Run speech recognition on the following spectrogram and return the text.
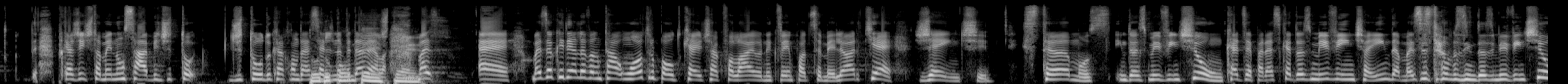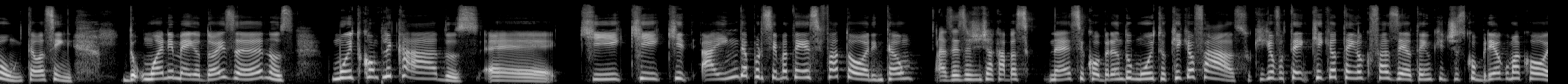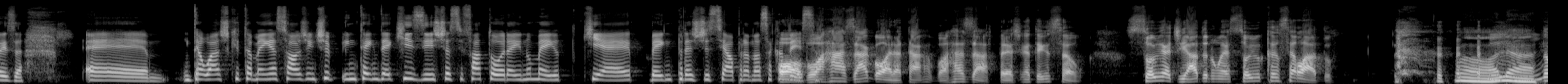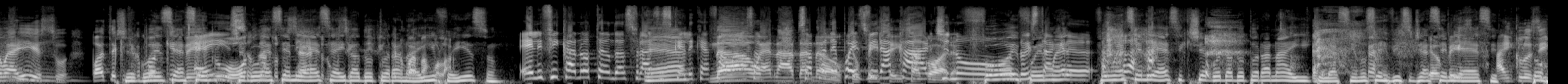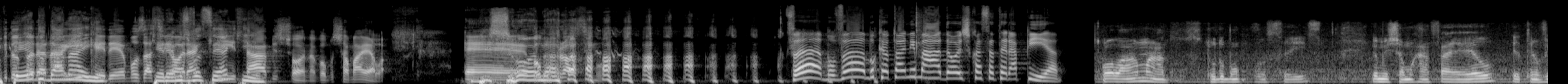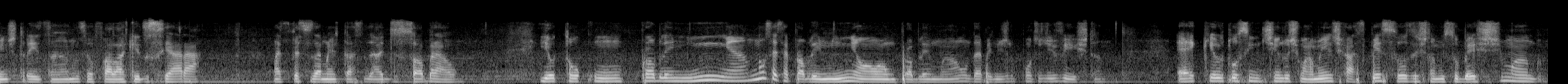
Porque a gente também não sabe de, to- de tudo que acontece Todo ali na vida dela. contexto, é. Mas, é, mas eu queria levantar um outro ponto que aí o Thiago falou, ah, o ano que vem pode ser melhor, que é, gente, estamos em 2021. Quer dizer, parece que é 2020 ainda, mas estamos em 2021. Então, assim, um ano e meio, dois anos, muito complicados. É, que, que, que ainda por cima tem esse fator. Então, às vezes a gente acaba né, se cobrando muito. O que, que eu faço? O que, que, eu, o que, que eu tenho que fazer? Eu tenho que descobrir alguma coisa. É, então, eu acho que também é só a gente entender que existe esse fator aí no meio, que é bem prejudicial para nossa Ó, cabeça. vou arrasar agora, tá? Vou arrasar, prestem atenção. Sonho adiado não é sonho cancelado. Olha, Não é isso? Pode ser que fique chegou ano esse, que vem, outro, chegou tá o certo, SMS aí da doutora Anaí, foi isso? Ele fica anotando as frases É. que ele quer falar. Não, só, é nada só pra não, depois virar card no, Foi, no foi um, Instagram. foi um SMS que chegou da doutora Anaí, que ele assina o serviço de pensei- SMS. Ah, inclusive, Torpedo doutora da Anaí, Anaí. queremos a Queremos senhora você aqui, aqui. tá, bichona? Vamos chamar ela. É, Bichona. Vamos pro próximo. Vamos, vamos, que eu tô animada hoje com essa terapia. Olá, amados. Tudo bom com vocês? Eu me chamo Rafael, eu tenho 23 anos, eu falo aqui do Ceará, mais precisamente da cidade de Sobral. E eu tô com um probleminha, não sei se é probleminha ou é um problemão, depende do ponto de vista. É que eu tô sentindo ultimamente que as pessoas estão me subestimando.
